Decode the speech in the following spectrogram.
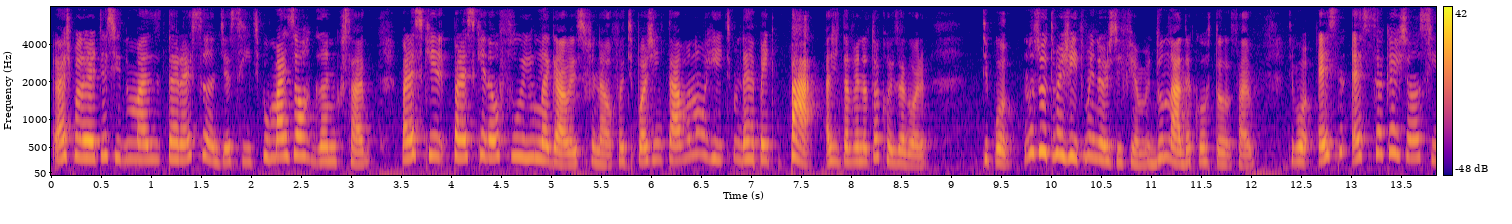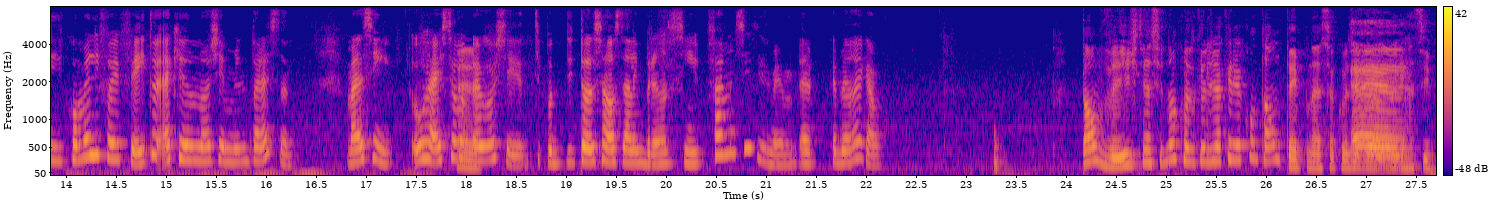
Eu acho que poderia ter sido mais interessante, assim, tipo, mais orgânico, sabe? Parece que, parece que não fluiu legal esse final. Foi tipo, a gente tava num ritmo de repente, pá, a gente tá vendo outra coisa agora. Tipo, nos últimos 20 minutos de filme, do nada cortou, sabe? Tipo, esse- essa questão, assim, de como ele foi feito, é que eu não achei muito interessante. Mas, assim, o resto eu- É. eu gostei. Tipo, de todo esse negócio da lembrança, assim, faz muito sentido mesmo. É, é bem legal. Talvez tenha sido uma coisa que ele já queria contar há um tempo, né? Essa coisa da- É, da, guerra civil,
